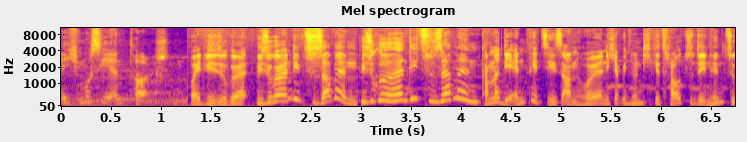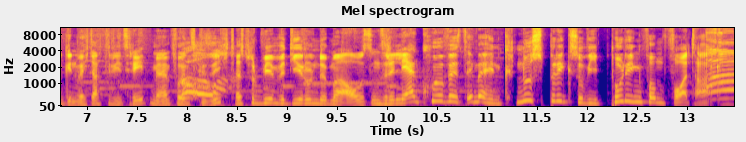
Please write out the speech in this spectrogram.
Ich muss Sie enttäuschen. Wait, wieso, gehör wieso gehören die zusammen? Wieso gehören die zusammen? Kann man die NPCs anheuern? Ich habe mich noch nicht getraut, zu denen hinzugehen, weil ich dachte, die treten mir einfach ins Gesicht. Das probieren wir die Runde mal aus. Unsere Lernkurve ist immerhin knusprig, so wie Pudding vom Vortag.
